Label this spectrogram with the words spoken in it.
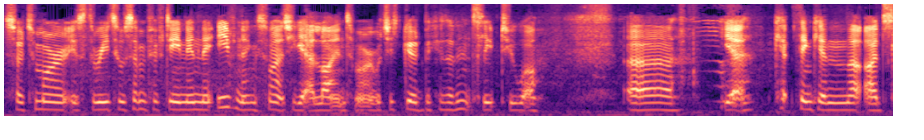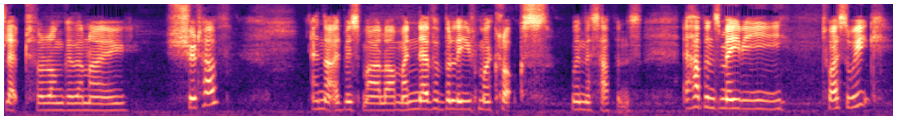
So tomorrow is three till seven fifteen in the evening, so I actually get a lie-in tomorrow, which is good because I didn't sleep too well. Uh, yeah, kept thinking that I'd slept for longer than I should have and that I'd missed my alarm. I never believe my clocks when this happens. It happens maybe twice a week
